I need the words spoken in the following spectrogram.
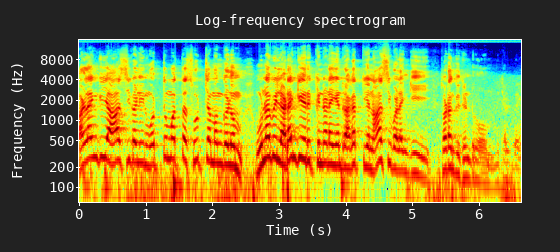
வழங்கிய ஆசிகளின் ஒட்டுமொத்த சூட்சமங்களும் உணவில் அடங்கி இருக்கின்றன என்று அகத்தியன் ஆசி வழங்கி தொடங்குகின்றோம் நிகழ்வை.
